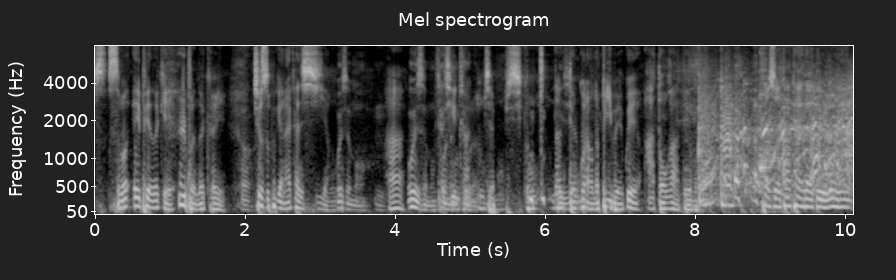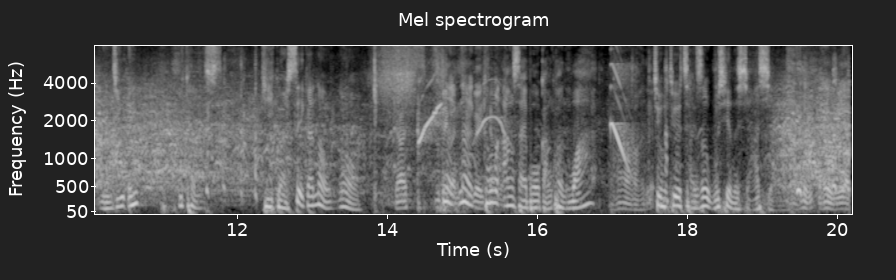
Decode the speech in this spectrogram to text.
什么 A 片都可以，日本的可以，就是不给他看西洋为什么？啊。为什么太清楚了？而且不是讲咱中国人的必备贵阿东啊，对吧？到时候他太太对万一眼睛哎一看奇怪，世间那哦，那那跟我昂塞波赶快哇，啊，就就会产生无限的遐想。很有样。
